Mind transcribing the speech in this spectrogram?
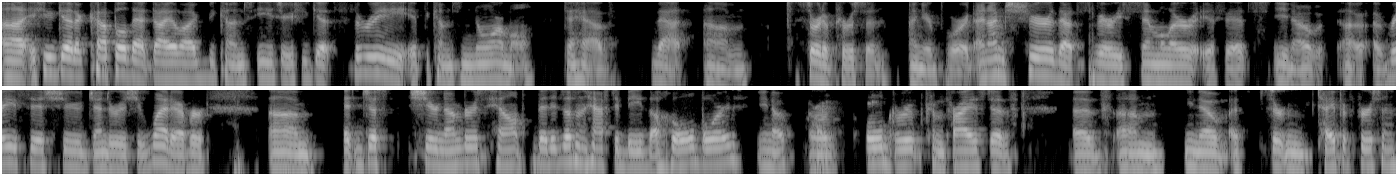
Uh, if you get a couple, that dialogue becomes easier. If you get three, it becomes normal to have that um, sort of person on your board. And I'm sure that's very similar if it's, you know, a, a race issue, gender issue, whatever. Um, it just sheer numbers help, but it doesn't have to be the whole board, you know, or whole group comprised of of um, you know a certain type of person.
